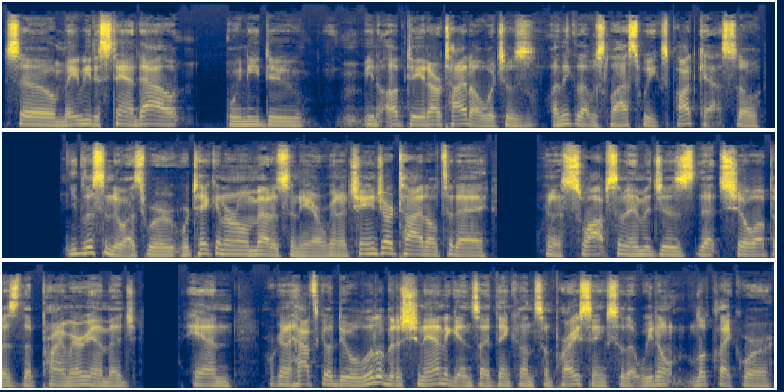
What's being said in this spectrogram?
So maybe to stand out, we need to, you know, update our title, which was, I think that was last week's podcast. So you listen to us. We're, we're taking our own medicine here. We're going to change our title today. We're going to swap some images that show up as the primary image. And we're going to have to go do a little bit of shenanigans, I think, on some pricing so that we don't look like we're,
